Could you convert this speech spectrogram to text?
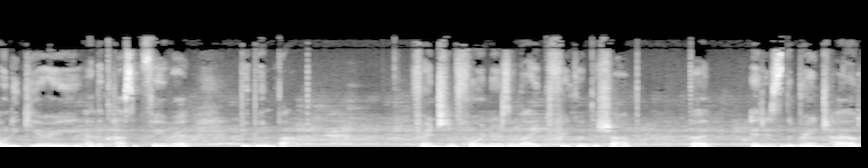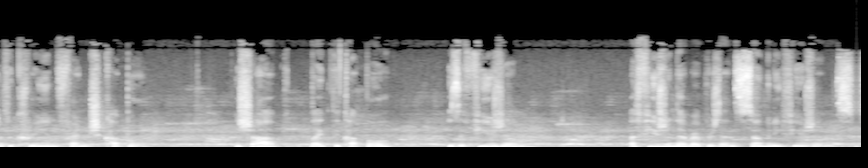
onigiri, and the classic favorite, bibimbap. French and foreigners alike frequent the shop, but it is the brainchild of a Korean French couple the shop, like the couple, is a fusion. A fusion that represents so many fusions,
